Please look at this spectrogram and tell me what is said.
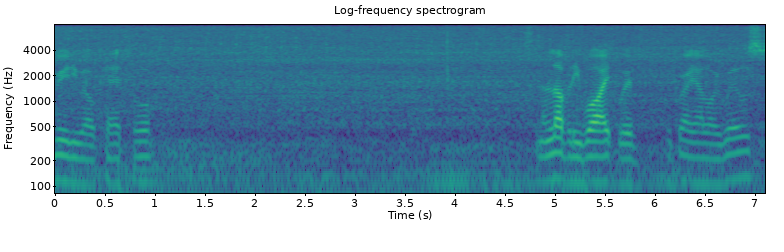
Really well cared for. It's in a lovely white with the grey alloy wheels.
